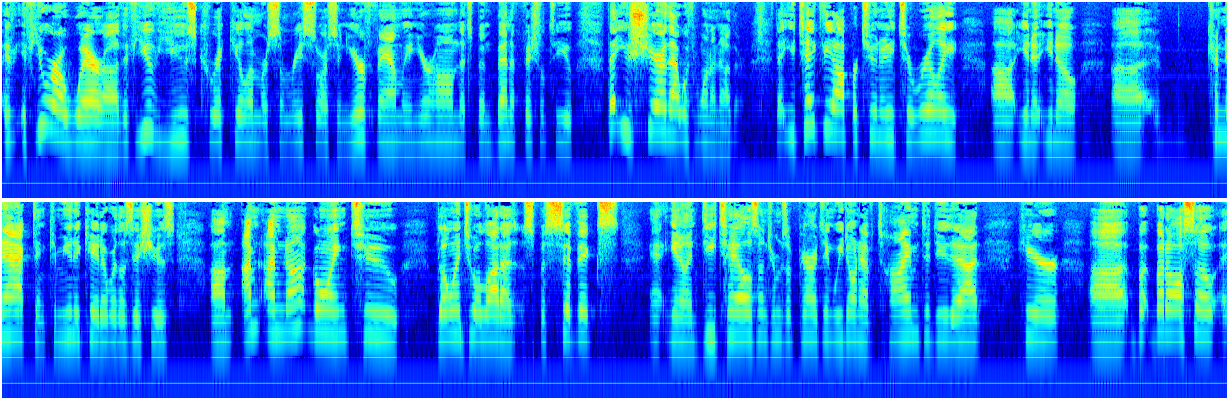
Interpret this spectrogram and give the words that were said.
if, you are aware of, if you've used curriculum or some resource in your family, in your home that's been beneficial to you, that you share that with one another. That you take the opportunity to really, uh, you know, you know, uh, connect and communicate over those issues. Um, I'm, I'm not going to go into a lot of specifics, eh, you know, and details in terms of parenting. We don't have time to do that here. Uh, but, but also, eh,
